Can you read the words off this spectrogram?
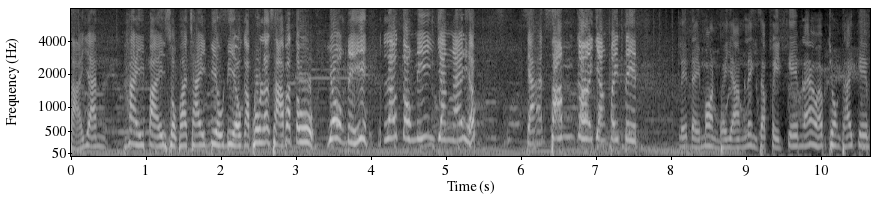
สายันให้ไปสุภาชัยเดี่ยวๆกับผู้รักษาประตู โยกหนี แล้วตรงนี้ยังไงครับ จะซ้ำก็ยังไปติดเลดไดมอนด์พยายามเร่งสปีดเกมแล้วครับ ช่วงท้ายเกม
